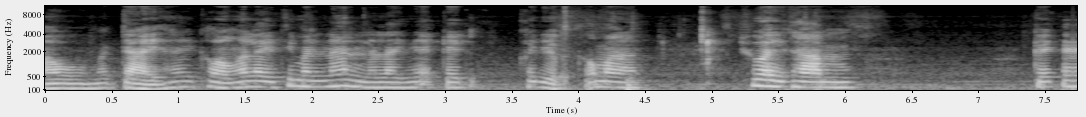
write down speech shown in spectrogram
เอามาจ่ายให้ของอะไรที่มันนั่นอะไรเงี้ย แกขยับเข้ามาช่วยทำแกก็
